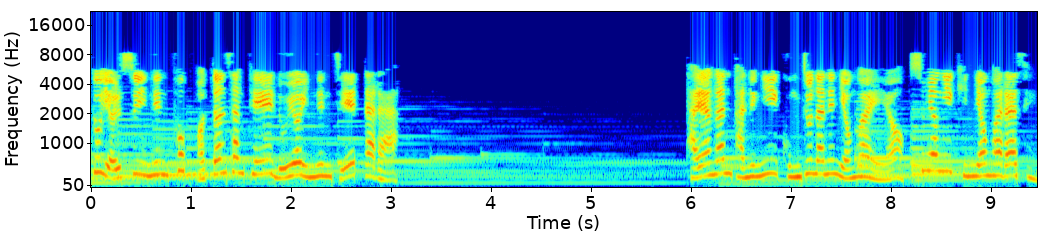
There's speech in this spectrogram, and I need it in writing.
또 열 수 있는 폭 어떤 상태에 놓여 있는지에 따라 다양한 반응이 공존하는 영화예요. 수명이 긴 영화라 생.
